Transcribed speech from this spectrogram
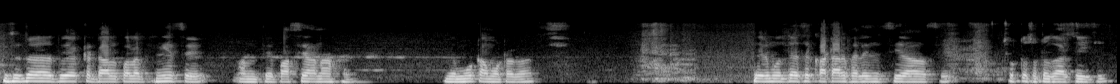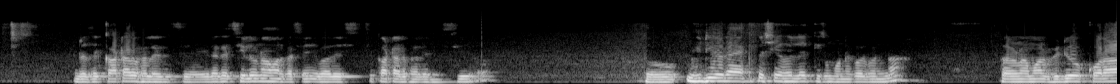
কিছুটা দু একটা ডালপালা ভেঙেছে, আনতে পাশে আনা হয়। যে মোটা মোটা গাছ। এর মধ্যে আছে কাটার ভ্যালেন্সিয়া আছে ছোট ছোট গাছ এই যে। এটাতে কাটার ভ্যালেন্সিয়া এর আগে ছিল না আমার কাছে, এবার এসেছে কাটার ভ্যালেন্সিয়া তো ভিডিওটা এক পেশে হলে কিছু মনে করবেন না, কারণ আমার ভিডিও করা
